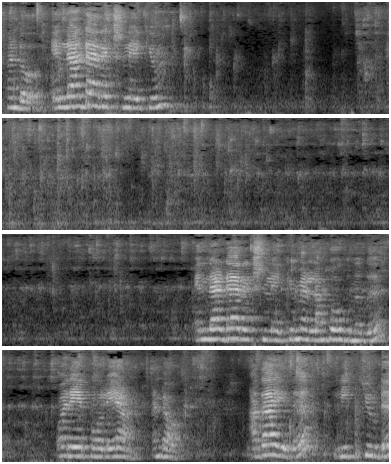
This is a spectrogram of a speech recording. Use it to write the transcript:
കണ്ടോ? എല്ലാ ഡയറക്ഷനിലേക്കും എല്ലാ ഡയറക്ഷനിലേക്കും വെള്ളം പോകുന്നത് ഒരേപോലെയാണ് കണ്ടോ? അതായത് ലിക്വിഡ്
